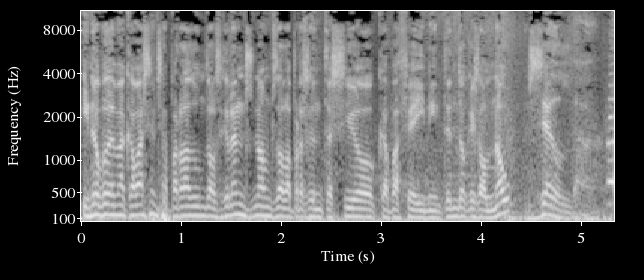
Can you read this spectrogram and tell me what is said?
I no podem acabar sense parlar d'un dels grans noms de la presentació que va fer Nintendo, que és el nou Zelda.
